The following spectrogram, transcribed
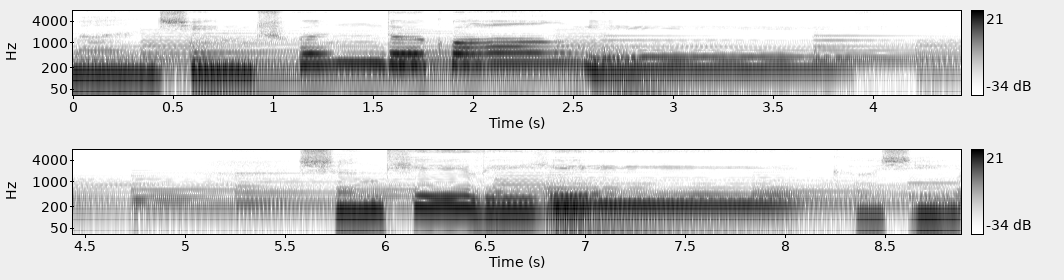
满青春的光影，身体里一颗心，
